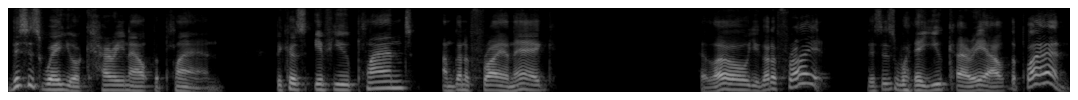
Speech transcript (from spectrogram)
This is where you're carrying out the plan. Because if you planned, I'm going to fry an egg, hello, you got to fry it. This is where you carry out the plan.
